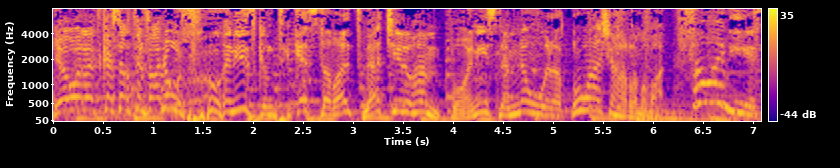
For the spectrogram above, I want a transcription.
يا ولد كسرت الفانوس. فوانيسكم تكسرت. لا تشيلوا هم. فوانيسنا منورة طوال شهر رمضان. فوانيس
